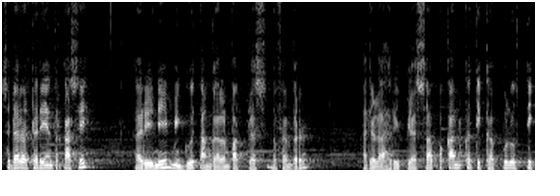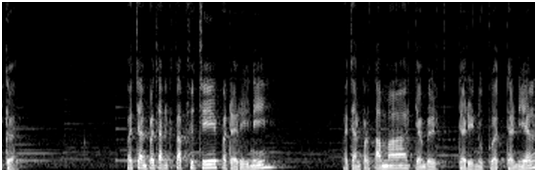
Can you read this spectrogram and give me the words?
Saudara-saudari yang terkasih, Hari ini Minggu tanggal 14 November adalah hari biasa pekan ke-33. Bacaan-bacaan kitab suci pada hari ini, bacaan pertama diambil dari nubuat Daniel,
